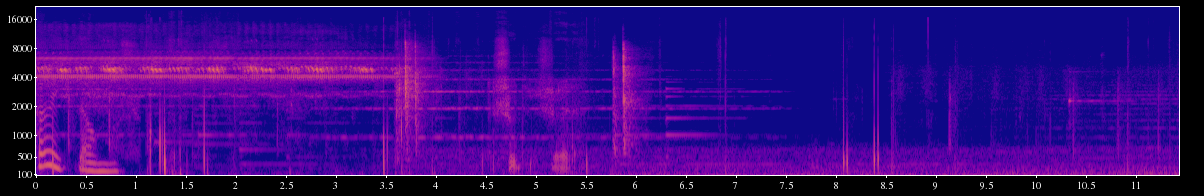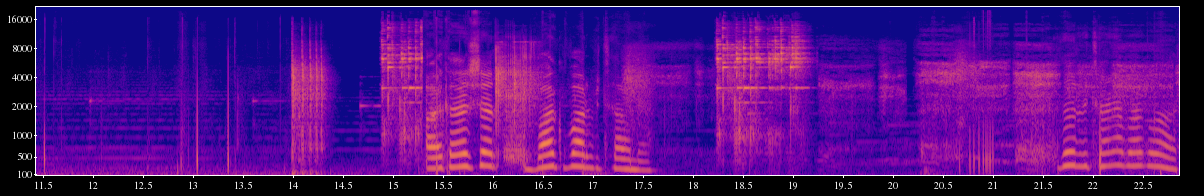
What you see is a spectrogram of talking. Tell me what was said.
Tabii ki de olmaz. Şöyle şöyle. Arkadaşlar bug var bir tane. Dur bir tane bug var.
